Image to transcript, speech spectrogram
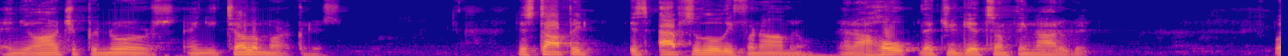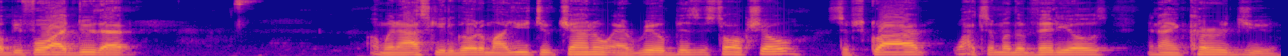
and your entrepreneurs, and your telemarketers. This topic is absolutely phenomenal, and I hope that you get something out of it. But before I do that, I'm going to ask you to go to my YouTube channel at Real Business Talk Show, subscribe, watch some of the videos, and I encourage you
